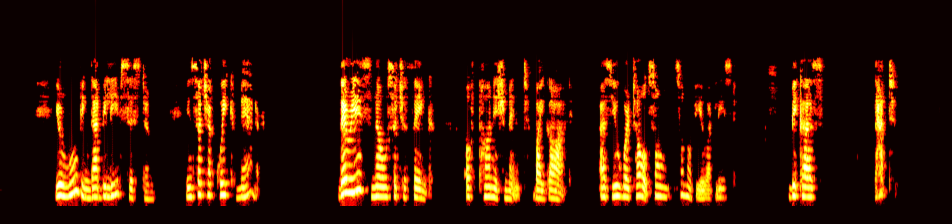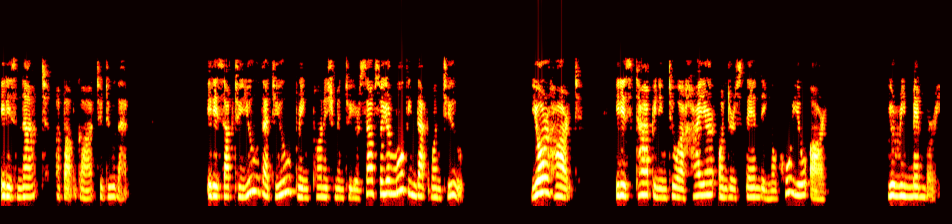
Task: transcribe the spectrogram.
You're moving that belief system in such a quick manner. There is no such a thing of punishment by God, as you were told, some, some of you at least, because that it is not about God to do that. It is up to you that you bring punishment to yourself. So you're moving that one too. Your heart it is tapping into a higher understanding of who you are. You're remembering.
